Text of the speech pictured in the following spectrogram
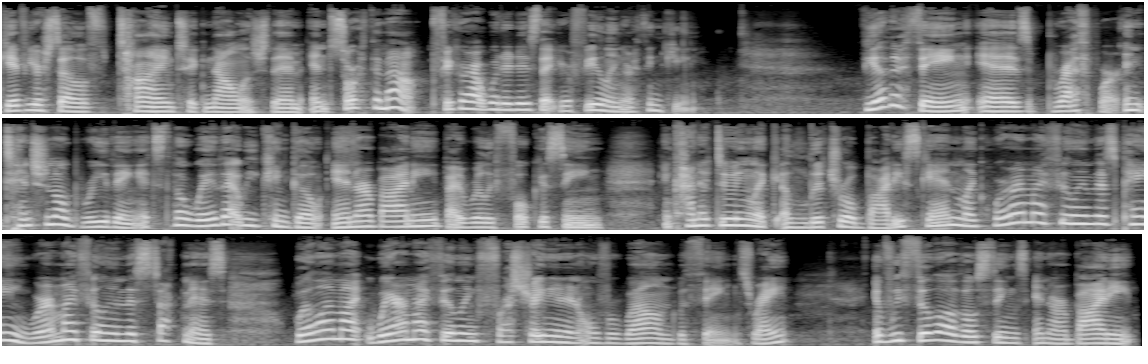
give yourself time to acknowledge them and sort them out. Figure out what it is that you're feeling or thinking. The other thing is breath work, intentional breathing. It's the way that we can go in our body by really focusing and kind of doing like a literal body scan. Like, where am I feeling this pain? Where am I feeling this stuckness? Well, am I, where am I feeling frustrated and overwhelmed with things, right? If we feel all those things in our body,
